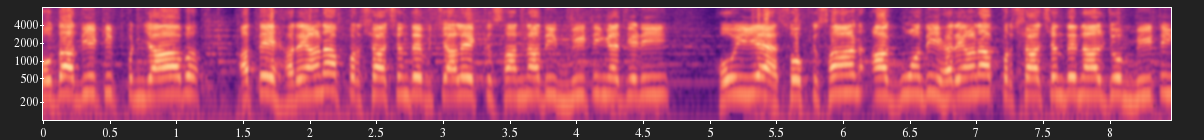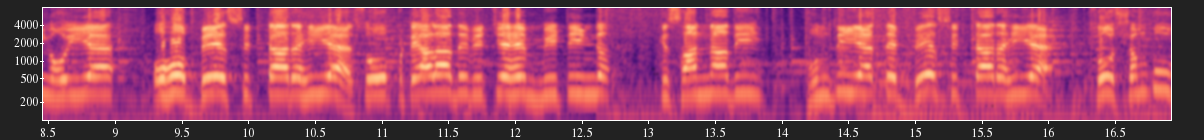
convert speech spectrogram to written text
ਸੋ ਦੱਸ ਕਿ ਪੰਜਾਬ ਅਤੇ ਹਰਿਆਣਾ ਪ੍ਰਸ਼ਾਸਨ ਦੇ ਵਿਚਾਲੇ ਕਿਸਾਨਾਂ ਦੀ ਮੀਟਿੰਗ ਹੈ ਜਿਹੜੀ ਹੋਈ ਹੈ। ਸੋ ਕਿਸਾਨ ਆਗੂਆਂ ਦੀ ਹਰਿਆਣਾ ਪ੍ਰਸ਼ਾਸਨ ਦੇ ਨਾਲ ਜੋ ਮੀਟਿੰਗ ਹੋਈ ਹੈ, ਉਹ ਬੇਸਿੱਟਾ ਰਹੀ ਹੈ। ਸੋ ਪਟਿਆਲਾ ਦੇ ਵਿੱਚ ਇਹ ਮੀਟਿੰਗ ਕਿਸਾਨਾਂ ਦੀ ਹੁੰਦੀ ਹੈ ਤੇ ਬੇਸਿੱਟਾ ਰਹੀ ਹੈ। ਸੋ ਸ਼ੰਭੂ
